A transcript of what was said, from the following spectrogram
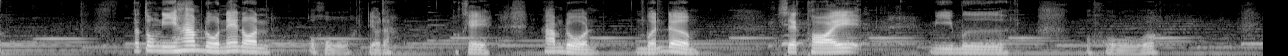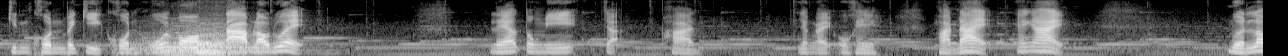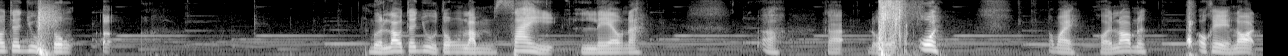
แล้วตรงนี้ห้ามโดนแน่นอน โอ้โห เดี๋ยวนะ โอเค ห้ามโดน เหมือนเดิม เช็คพอยต์มีมือ โอ้โห กินคนไปกี่คน โอ้ยมองตามเราด้วย แล้วตรงนี้จะผ่าน ยังไง โอเค ผ่านได้ง่ายๆ เหมือนเราจะอยู่ตรงเออเหมือนเราจะอยู่ตรงลำไส้แล้วนะ อะกระโดด โอ้ยเอาใหม่ขออีกรอบนึง โอเค รอด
